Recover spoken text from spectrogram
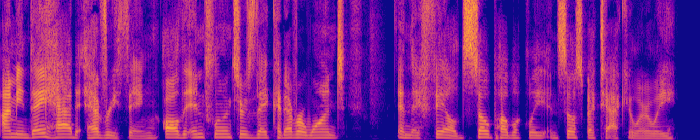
I mean, they had everything, all the influencers they could ever want. And they failed so publicly and so spectacularly.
